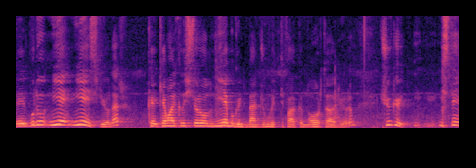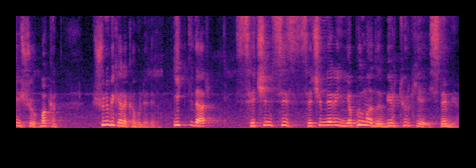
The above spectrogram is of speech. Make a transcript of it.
E, bunu niye niye istiyorlar? Ke- Kemal Kılıçdaroğlu niye bugün ben Cumhur İttifakı'nın ortağı diyorum? Çünkü isteği şu. Bakın şunu bir kere kabul edelim. İktidar seçimsiz, seçimlerin yapılmadığı bir Türkiye istemiyor.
